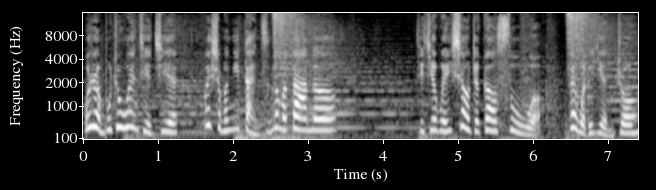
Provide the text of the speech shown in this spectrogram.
我忍不住问姐姐：“为什么你胆子那么大呢？”姐姐微笑着告诉我：“在我的眼中，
